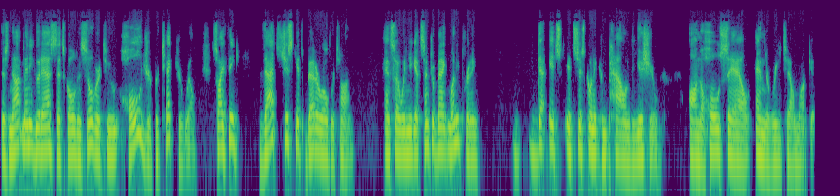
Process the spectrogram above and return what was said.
There's not many good assets, gold and silver, to hold your, protect your will. So I think that just gets better over time. And so when you get central bank money printing, that it's it's just going to compound the issue on the wholesale and the retail market.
